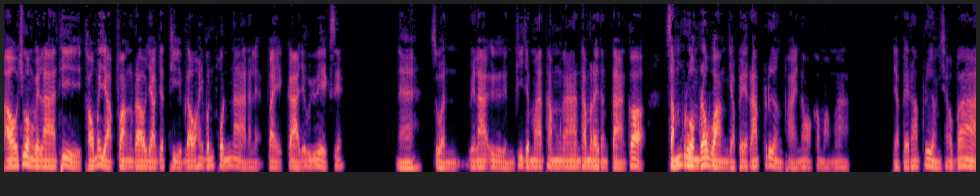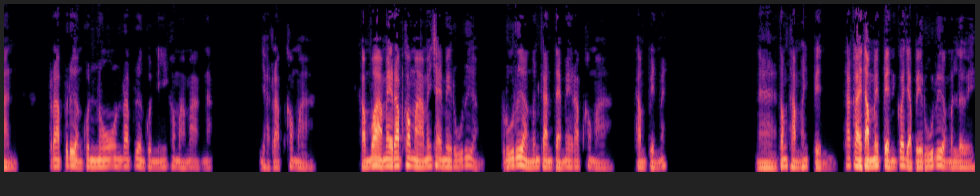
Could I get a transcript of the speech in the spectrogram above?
เอาช่วงเวลาที่เขาไม่อยากฟังเราอยากจะถีบเราให้พ้นพ้นหน้านั่นแหละไปกายวิเวกเสียนะส่วนเวลาอื่นที่จะมาทำงานทำอะไรต่างๆ ก็สำรวมระวังอย่าไปรับเรื่องภายนอกเข้ามามาก อย่าไปรับเรื่องชาวบ้าน รับเรื่องคนโน้น รับเรื่องคนนี้เข้ามามากนะอย่ารับเข้ามาคำว่าไม่รับเข้ามาไม่ใช่ไม่รู้เรื่อง รู้เรื่องเหมือนกันแต่ไม่รับเข้ามาทำเป็นไหมนะต้องทำให้เป็น ถ้าใครทำไม่เป็นก็อย่าไปรู้เรื่องมันเลย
